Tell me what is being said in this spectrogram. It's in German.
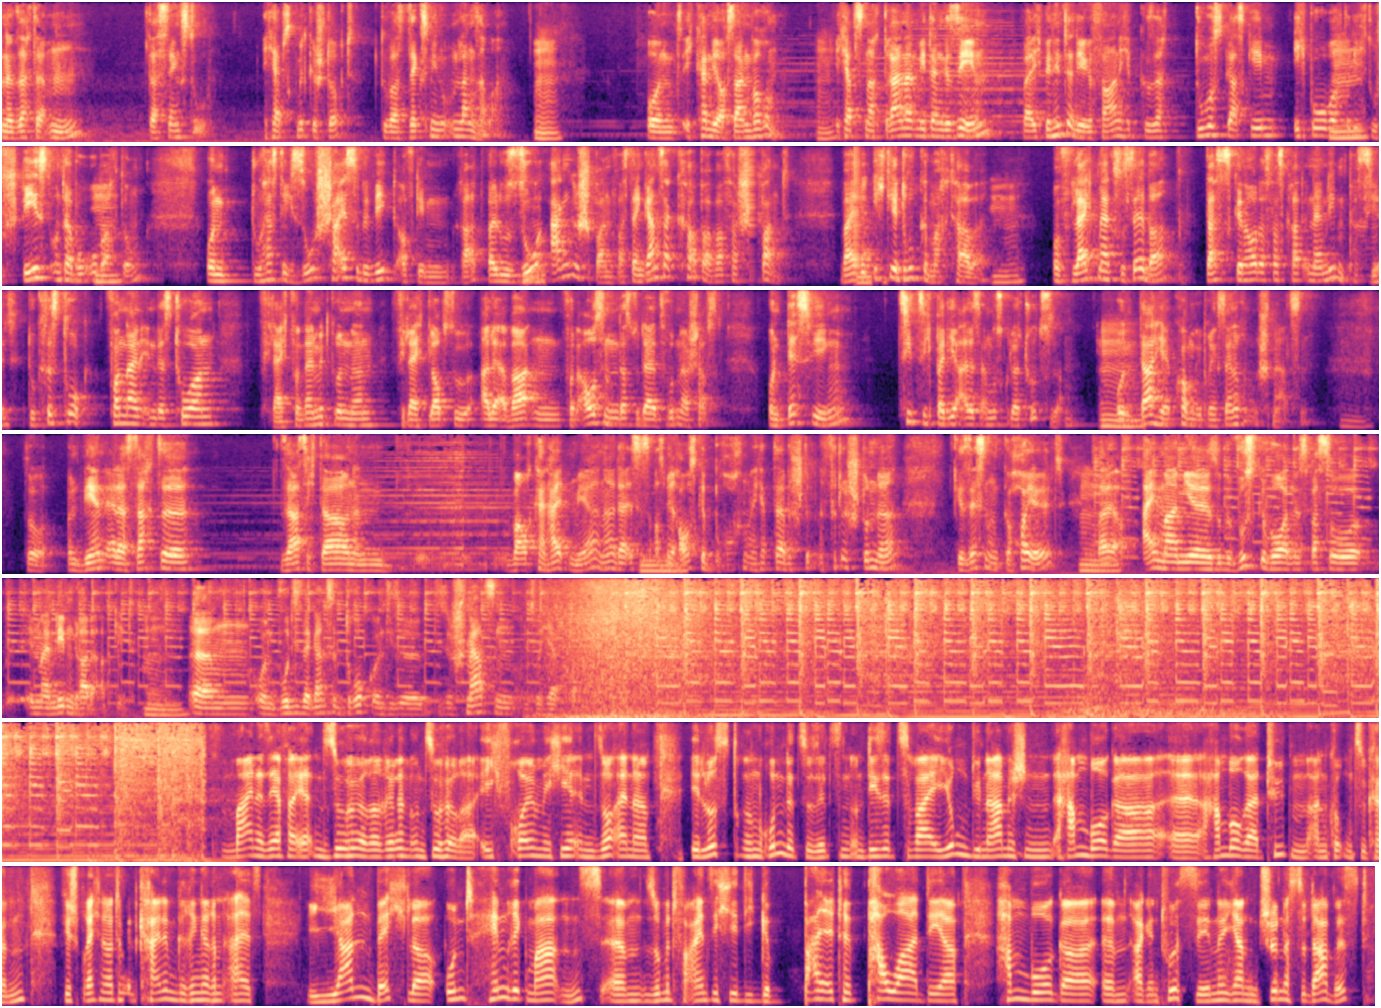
Und dann sagt er, mm, das denkst du. Ich habe es mitgestoppt. Du warst sechs Minuten langsamer. Mhm. Und ich kann dir auch sagen, warum. Mhm. Ich habe es nach 300 Metern gesehen, weil ich bin hinter dir gefahren. Ich habe gesagt, du musst Gas geben, ich beobachte mhm. dich, du stehst unter Beobachtung. Mhm. Und du hast dich so scheiße bewegt auf dem Rad, weil du so mhm. angespannt warst. Dein ganzer Körper war verspannt, weil mhm. ich dir Druck gemacht habe. Mhm. Und vielleicht merkst du selber, das ist genau das, was gerade in deinem Leben passiert. Du kriegst Druck von deinen Investoren, vielleicht von deinen Mitgründern, vielleicht glaubst du, alle erwarten von außen, dass du da jetzt Wunder schaffst. Und deswegen zieht sich bei dir alles an Muskulatur zusammen. Mhm. Und daher kommen übrigens deine Rückenschmerzen. Mhm. So, und während er das sagte, saß ich da und dann war auch kein Halten mehr. Ne? Da ist es aus mir mhm. rausgebrochen. Ich habe da bestimmt eine Viertelstunde gesessen und geheult, mhm. weil auf einmal mir so bewusst geworden ist, was so in meinem Leben gerade abgeht. Mhm. Ähm, und wo dieser ganze Druck und diese, diese Schmerzen und so herkommen. Meine sehr verehrten Zuhörerinnen und Zuhörer. Ich freue mich hier in so einer illustren Runde zu sitzen und diese zwei jungen, dynamischen Hamburger, äh, Hamburger Typen angucken zu können. Wir sprechen heute mit keinem geringeren als Jan Bechler und Henrik Martens. Ähm, somit vereint sich hier die geballte Power der Hamburger ähm, Agenturszene. Jan, schön, dass du da bist.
